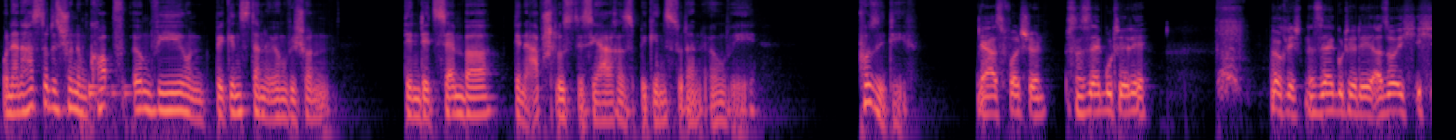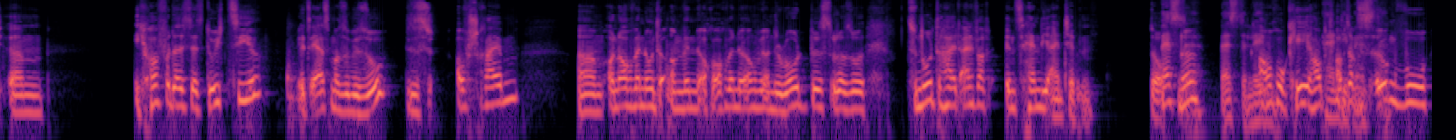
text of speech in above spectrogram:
Und dann hast du das schon im Kopf irgendwie und beginnst dann irgendwie schon den Dezember den Abschluss des Jahres beginnst du dann irgendwie positiv. Ja, ist voll schön. Ist eine sehr gute Idee. Wirklich, eine sehr gute Idee. Also ich, ich, ähm, ich hoffe, dass ich das durchziehe. Jetzt erstmal sowieso, dieses Aufschreiben. Ähm, und auch wenn du unter, und wenn, auch, auch wenn du irgendwie on the road bist oder so, zur Not halt einfach ins Handy eintippen. So, Beste, ne? beste Leben. Auch okay. Haupt, Handy Hauptsache es ist irgendwo,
